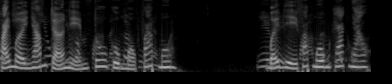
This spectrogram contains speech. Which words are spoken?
phải mời nhóm trợ niệm tu cùng một pháp môn. Bởi vì pháp môn khác nhau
